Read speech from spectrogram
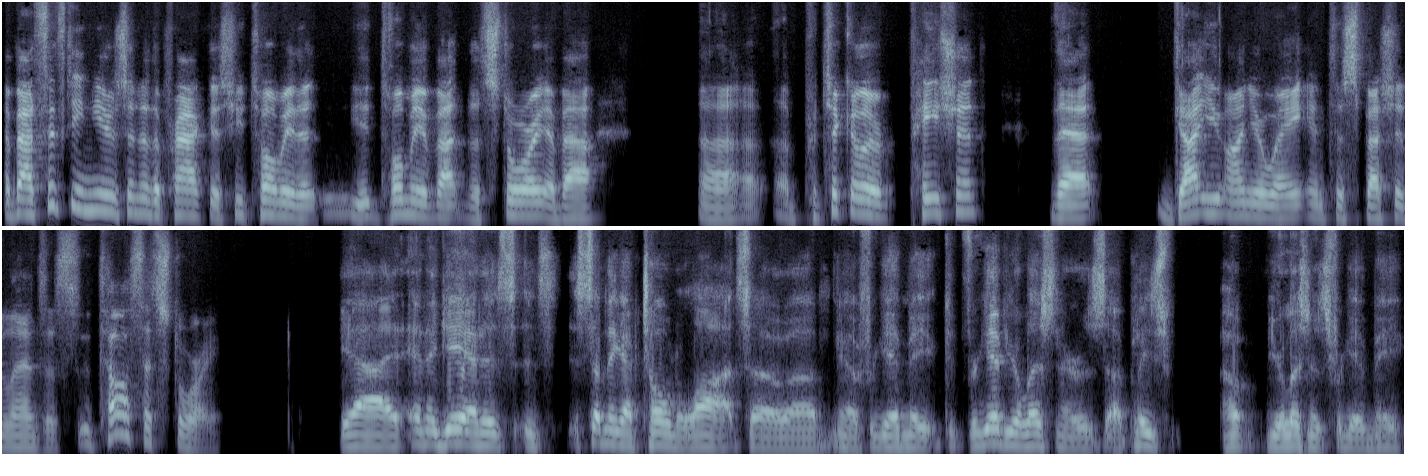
about 15 years into the practice, you told me that you told me about the story about uh, a particular patient that got you on your way into specialty lenses. Tell us that story. Yeah, and again, it's it's something I've told a lot. So uh, you know, forgive me, forgive your listeners. Uh, please, hope your listeners forgive me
